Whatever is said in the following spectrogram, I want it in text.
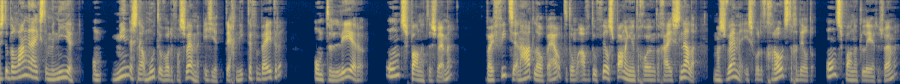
Dus de belangrijkste manier om minder snel moe te worden van zwemmen is je techniek te verbeteren, om te leren ontspannen te zwemmen Bij fietsen en hardlopen helpt het om af en toe veel spanning in te gooien, want dan ga je sneller. Maar zwemmen is voor het grootste gedeelte ontspannen te leren zwemmen.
